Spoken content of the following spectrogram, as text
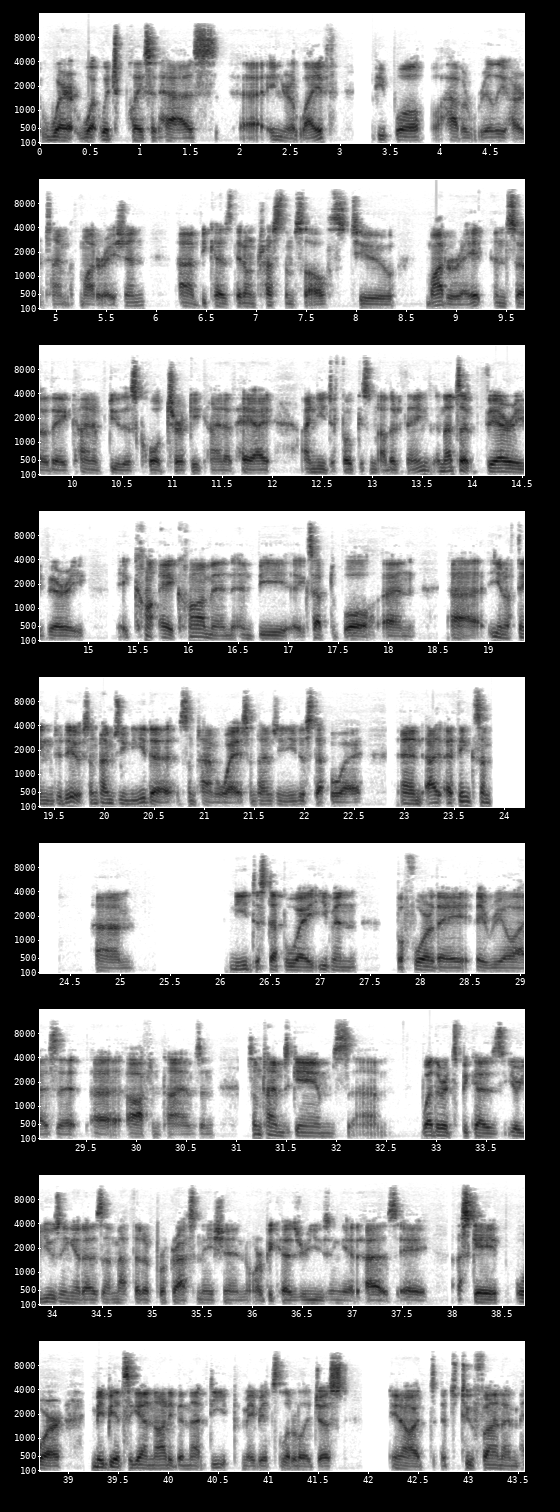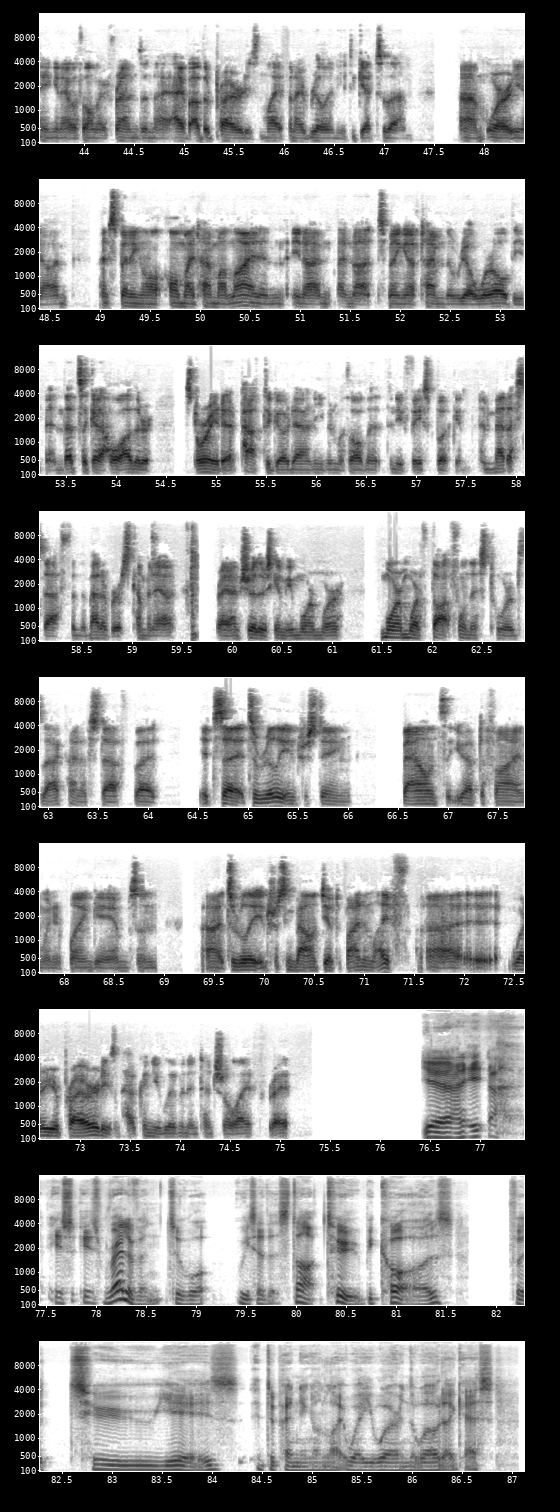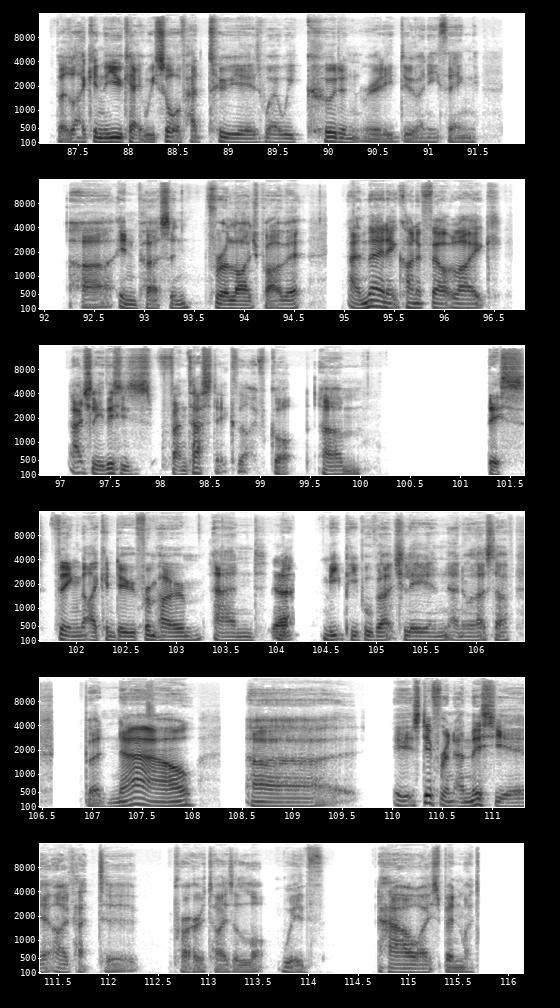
where, what, which place it has uh, in your life. People will have a really hard time with moderation uh, because they don't trust themselves to moderate and so they kind of do this cold turkey kind of hey i, I need to focus on other things and that's a very very a, a common and be acceptable and uh, you know thing to do. Sometimes you need a, some time away. Sometimes you need to step away. And i, I think some um, need to step away even before they they realize it uh, oftentimes. And sometimes games um, whether it's because you're using it as a method of procrastination or because you're using it as a escape or maybe it's again not even that deep. Maybe it's literally just you know it's, it's too fun. I'm hanging out with all my friends and i, have other priorities in life and i really need to get to them. Um, or you know i'm i'm spending all, all my time online and you know I'm, I'm not spending enough time in the real world even. That's like a whole other story to path to go down even with all the, the new facebook and, and meta stuff and the metaverse coming out right? I'm sure there's going to be more and more more and more thoughtfulness towards that kind of stuff but it's a it's a really interesting balance that you have to find when you're playing games and uh, it's a really interesting balance you have to find in life. Uh, what are your priorities and how can you live an intentional life right? Yeah and it it's it's relevant to what we said at the start too because for two years depending on like where you were in the world i guess but like in the uk we sort of had two years where we couldn't really do anything uh, in person for a large part of it. And then it kind of felt like, actually, this is fantastic that I've got um, this thing that I can do from home and yeah. meet, meet, people virtually and, and all that stuff. But now uh, it's different. And this year I've had to prioritize a lot with how I spend my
